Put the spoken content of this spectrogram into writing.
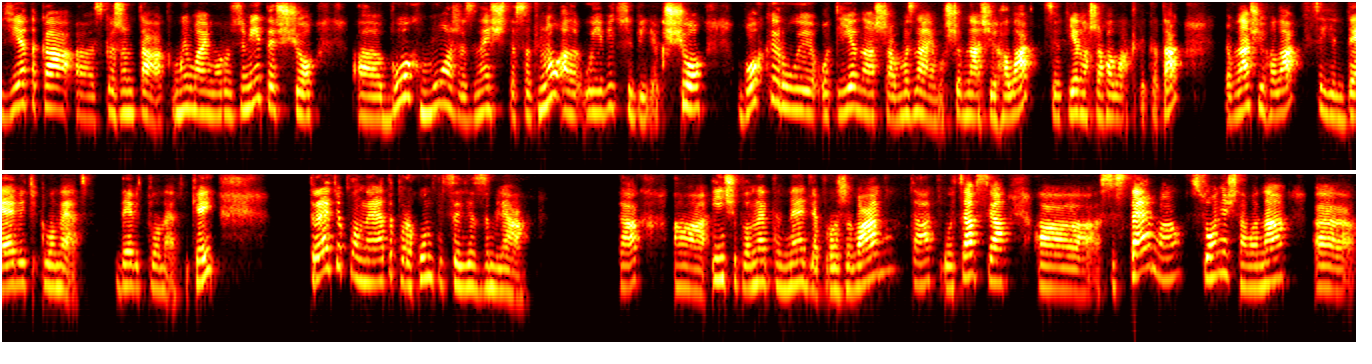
Є така, е, скажімо так, ми маємо розуміти, що е, Бог може знищити сатану, але уявіть собі, якщо Бог керує, от є наша, ми знаємо, що в нашій галактиці, от є наша галактика, так? В нашій галактиці є 9 планет. 9 планет, окей? Третя планета, по рахунку, це є Земля. Так? А, Інші планети не для проживання. Так? І оця вся а, система сонячна, вона. А, е,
